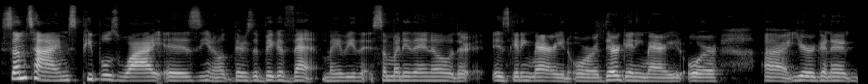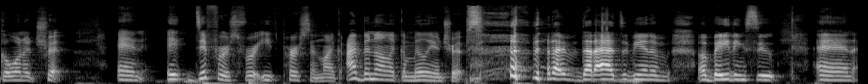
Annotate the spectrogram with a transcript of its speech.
sometimes people's why is, you know, there's a big event. Maybe somebody they know there is getting married or they're getting married or, uh, you're to go on a trip and it differs for each person. Like I've been on like a million trips that I've that I had to be in a, a bathing suit, and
